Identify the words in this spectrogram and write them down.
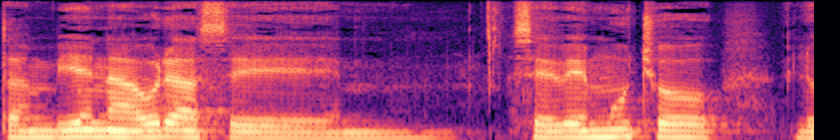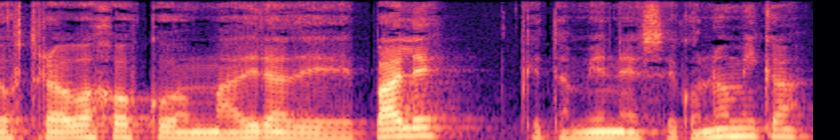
También ahora se, se ve mucho los trabajos con madera de pale, que también es económica,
